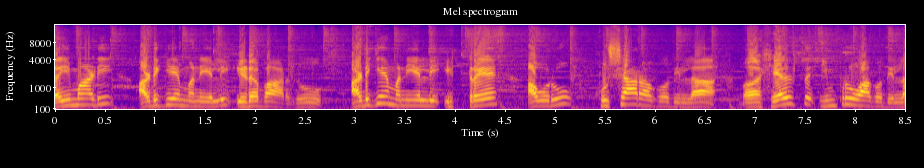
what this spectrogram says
ದಯಮಾಡಿ ಅಡುಗೆ ಮನೆಯಲ್ಲಿ ಇಡಬಾರದು. ಅಡುಗೆ ಮನೆಯಲ್ಲಿ ಇಟ್ಟರೆ ಅವರು ಹುಷಾರಾಗೋದಿಲ್ಲ. ಹೆಲ್ತ್ ಇಂಪ್ರೂವ್ ಆಗೋದಿಲ್ಲ.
